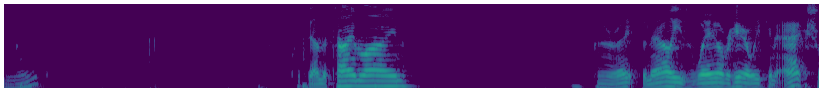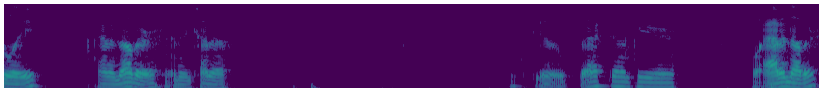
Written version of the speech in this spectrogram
All right. Click down the timeline. All right, so now he's way over here. We can actually add another and then kind of let's go back down here. We'll add another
